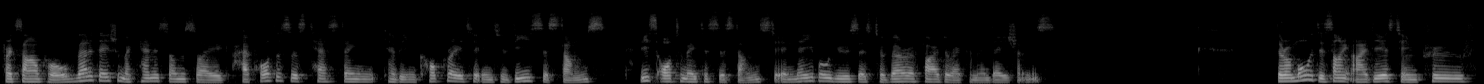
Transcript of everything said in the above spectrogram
For example, validation mechanisms like hypothesis testing can be incorporated into these systems, these automated systems, to enable users to verify the recommendations. There are more design ideas to improve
